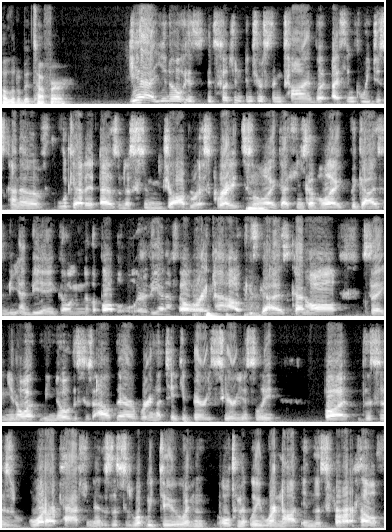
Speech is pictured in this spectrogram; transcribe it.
a little bit tougher. Yeah, you know, it's it's such an interesting time, but I think we just kind of look at it as an assumed job risk, right? So, mm like, I think of like the guys in the NBA going into the bubble or the NFL right now. These guys kind of all saying, you know what, we know this is out there. We're going to take it very seriously, but this is what our passion is. This is what we do, and ultimately, we're not in this for our health.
